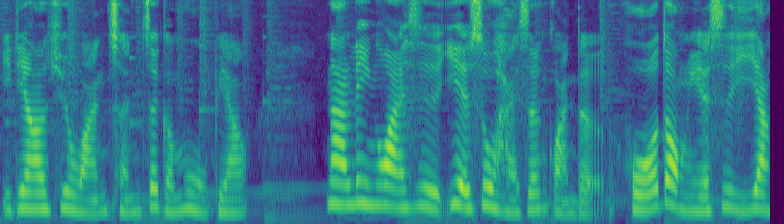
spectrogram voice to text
一定要去完成这个目标。那另外是夜宿海参馆的活动也是一样，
